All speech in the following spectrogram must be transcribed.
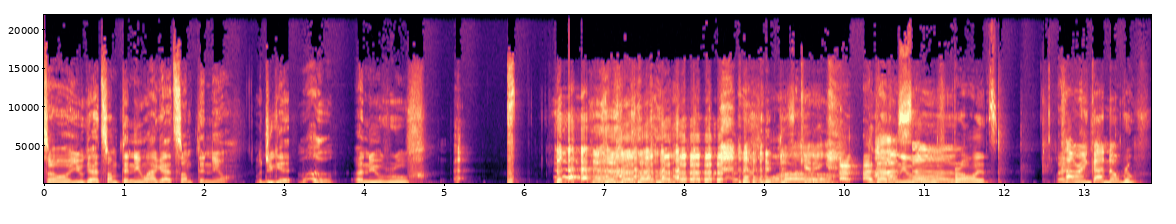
So you got something new, I got something new. What'd you get? Ooh. A new roof. Wow. Kidding. I, I got a new Awesome. roof, bro. It's like Car ain't got no roof.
